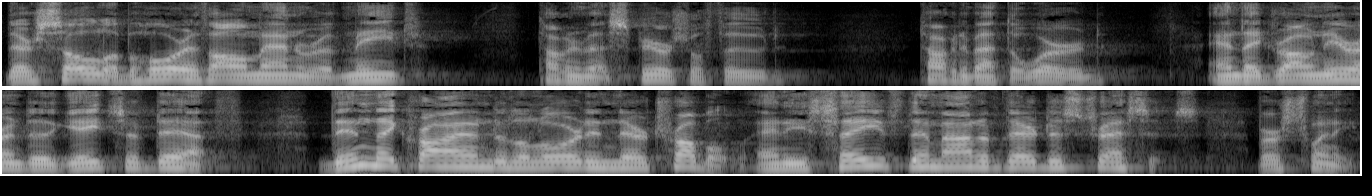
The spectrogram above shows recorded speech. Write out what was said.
Their soul abhorreth all manner of meat, talking about spiritual food, talking about the word, and they draw near unto the gates of death. Then they cry unto the Lord in their trouble, and he saves them out of their distresses. Verse 20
